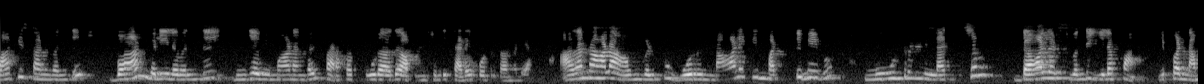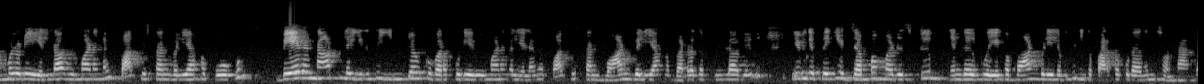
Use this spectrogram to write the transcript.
பாகிஸ்தான் வந்து வான்வெளியில வந்து இந்திய விமானங்கள் பறக்கக்கூடாது அப்படின்னு சொல்லி தடை போட்டிருக்காங்க இல்லையா? அதனால அவங்களுக்கு ஒரு நாளைக்கு மட்டுமே மூன்று லட்சம் டாலர்ஸ் வந்து இழப்பான். இப்ப நம்மளுடைய எல்லா விமானங்கள் பாகிஸ்தான் வழியாக போகும். வேற நாட்டுல இருந்து இந்தியாவுக்கு வரக்கூடிய விமானங்கள் எல்லாமே பாகிஸ்தான் வான்வெளியாக வர்றதை ஃபுல்லாவே இவங்க பெரிய ஜம்பம் அடிச்சுட்டு எங்களுக்கு எங்க வான்வெளியில வந்து நீங்க பறக்கக்கூடாதுன்னு சொன்னாங்க.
